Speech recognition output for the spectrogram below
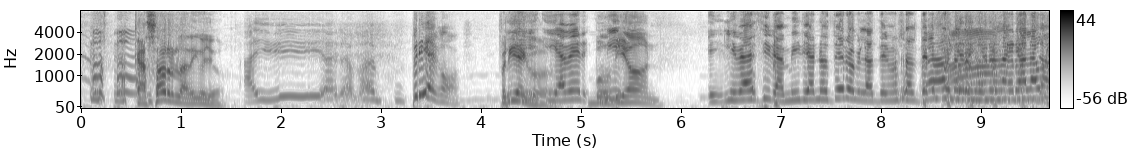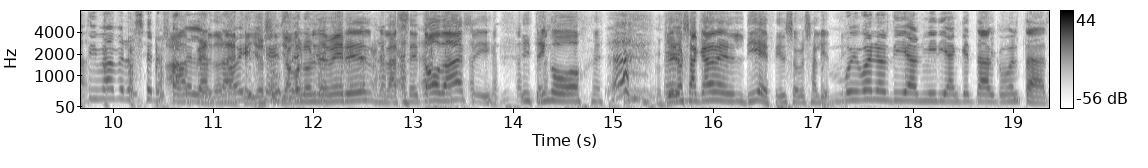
Cazorla, digo yo, Ahí, ahora va. Priego. Priego. Y, y a ver, mi- Bubión. Y le iba a decir a Miriam Otero que la tenemos al teléfono, Ah, que bueno, era la última, pero se nos Ah, perdona, es que hoy. yo, yo hago los deberes, me las sé todas y, y tengo... quiero sacar el 10, el sobresaliente. Muy buenos días, Miriam, ¿qué tal? ¿Cómo estás?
